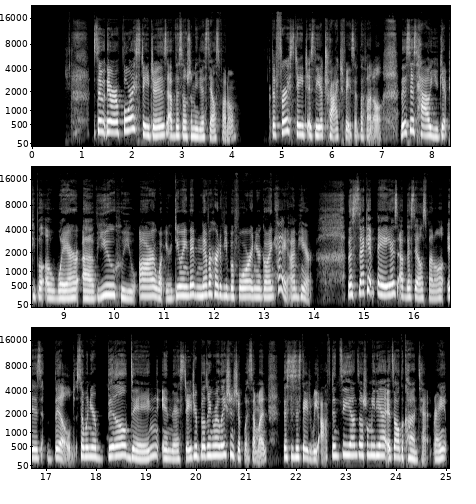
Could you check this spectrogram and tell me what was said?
So there are four stages of the social media sales funnel. The first stage is the attract phase of the funnel. This is how you get people aware of you, who you are, what you're doing. They've never heard of you before and you're going, Hey, I'm here. The second phase of the sales funnel is build. So when you're building in this stage, you're building a relationship with someone. This is a stage we often see on social media. It's all the content, right?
